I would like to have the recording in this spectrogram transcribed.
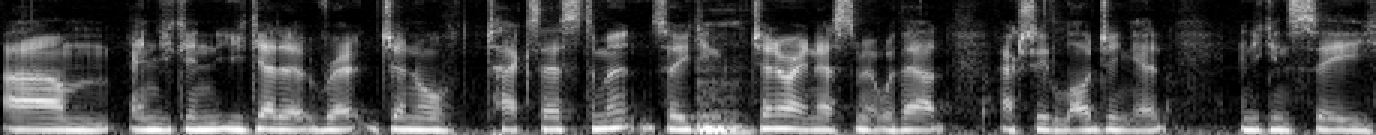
um, and you can you get a re- general tax estimate. So you can mm. generate an estimate without actually lodging it, and you can see,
